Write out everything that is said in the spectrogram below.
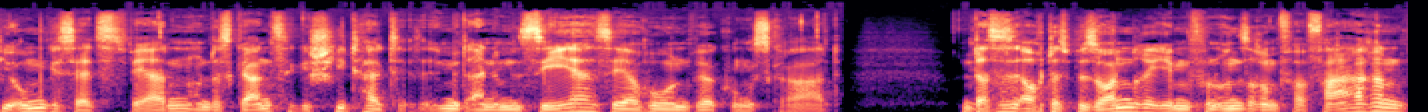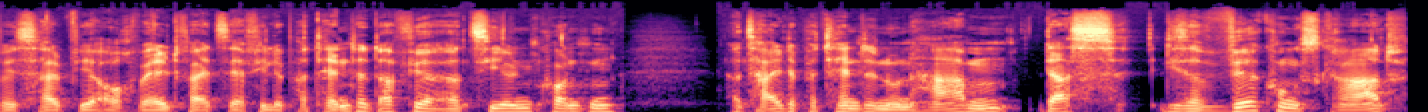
die umgesetzt werden. Und das Ganze geschieht halt mit einem sehr, sehr hohen Wirkungsgrad. Und das ist auch das Besondere eben von unserem Verfahren, weshalb wir auch weltweit sehr viele Patente dafür erzielen konnten, erteilte Patente nun haben, dass dieser Wirkungsgrad,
